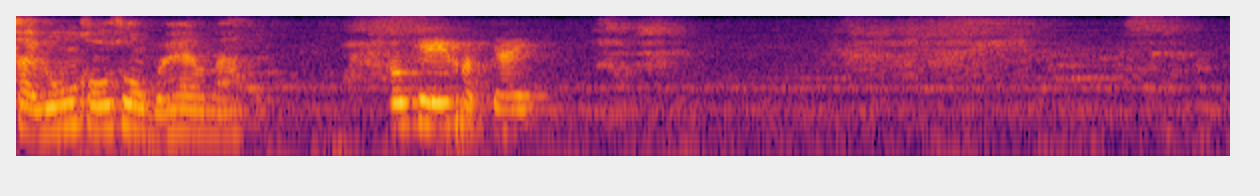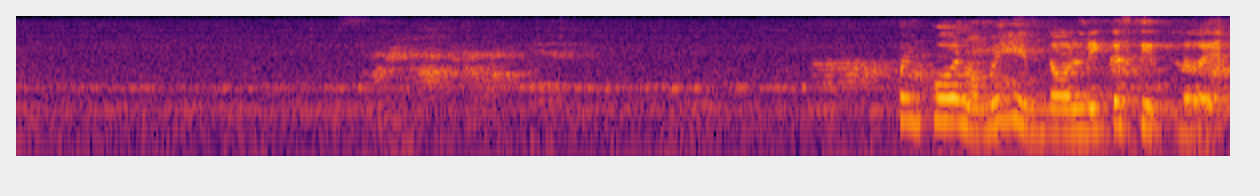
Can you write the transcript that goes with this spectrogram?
สายลุงเขาส่งไปให้แล้วนะ โอเค ขอบใจ คุณครูหนูไม่เห็นโดนลิขสิทธิ์เลยอะ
